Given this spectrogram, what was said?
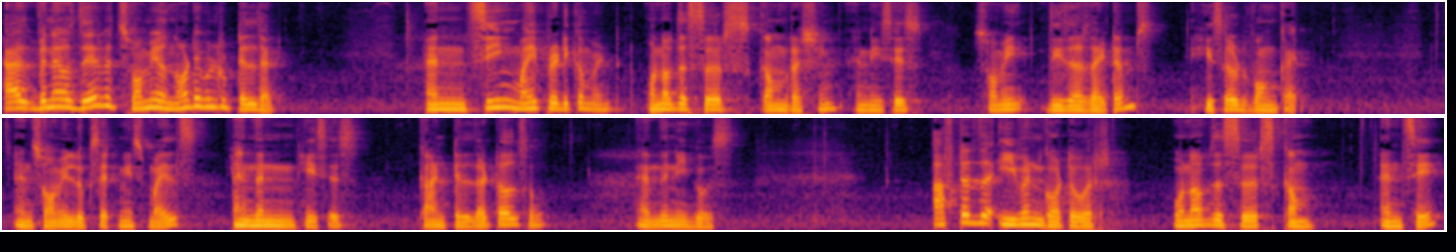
as, when I was there with Swami, I was not able to tell that. And seeing my predicament, one of the sirs come rushing and he says, Swami, these are the items. He served wankai. And Swami looks at me, smiles, and then he says, Can't tell that also. And then he goes. After the event got over, one of the sirs come and say,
